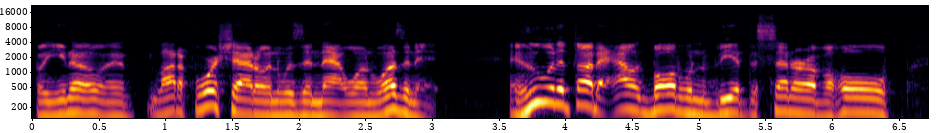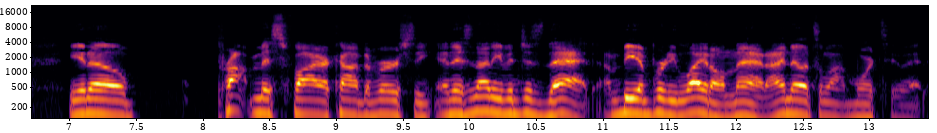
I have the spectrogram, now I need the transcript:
But you know, a lot of foreshadowing was in that one, wasn't it? And who would have thought that Alec Baldwin would be at the center of a whole, you know, prop misfire controversy? And it's not even just that. I'm being pretty light on that. I know it's a lot more to it.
